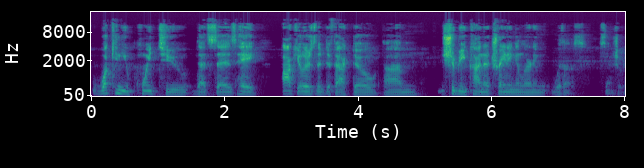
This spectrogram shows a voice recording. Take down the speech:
What can you point to that says, "Hey, Okular's the de facto um, should be kind of training and learning with us, essentially."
